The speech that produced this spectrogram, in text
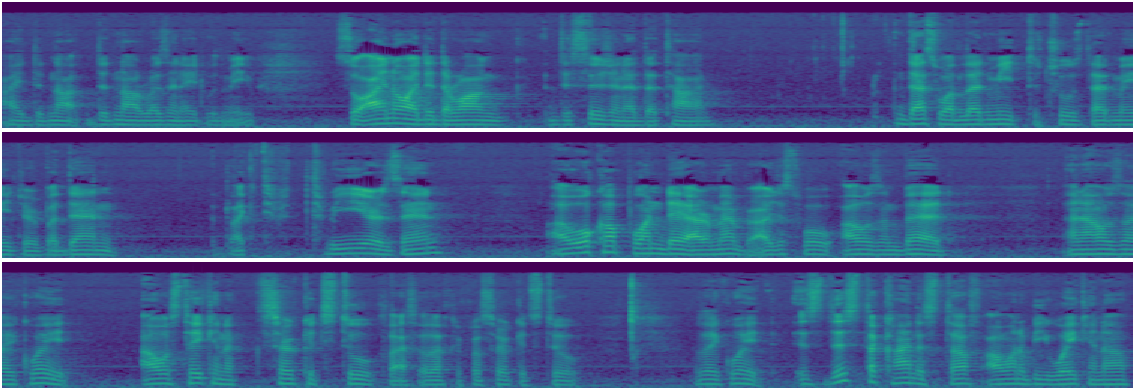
I did not did not resonate with me, so I know I did the wrong decision at the time. That's what led me to choose that major. But then, like th- three years in, I woke up one day. I remember I just woke. I was in bed, and I was like, wait. I was taking a circuits two class, electrical circuits two. I was like, wait, is this the kind of stuff I want to be waking up,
